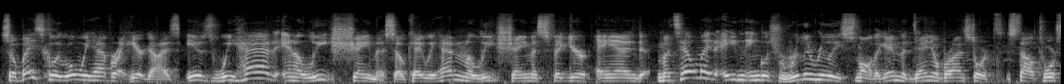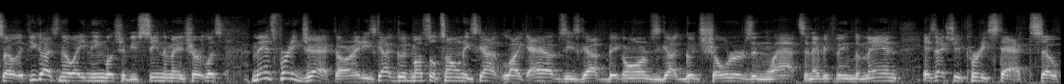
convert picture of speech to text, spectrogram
So basically what we have right here, guys, is we had an Elite Sheamus, okay? We had an Elite Sheamus figure, and Mattel made Aiden English really, really small. They gave him the Daniel Bryan store style torso. If you guys know Aiden English, if you've seen the man shirtless, man's pretty jacked, all right? He's got good muscle tone. He's got, like, abs. He's got big arms. He's got good shoulders and lats and everything. The man is actually pretty stacked. So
